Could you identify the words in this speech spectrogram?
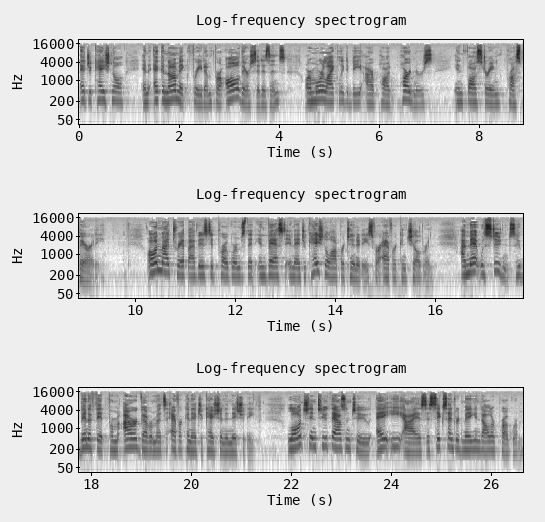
educational and economic freedom for all their citizens are more likely to be our partners in fostering prosperity. On my trip, I visited programs that invest in educational opportunities for African children. I met with students who benefit from our government's African Education Initiative. Launched in 2002, AEI is a $600 million program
